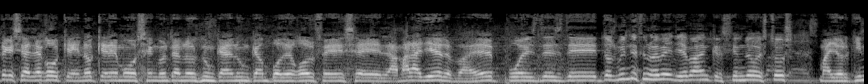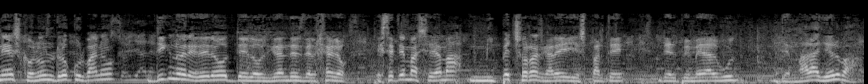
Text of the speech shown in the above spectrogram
Que si hay algo que no queremos encontrarnos nunca en un campo de golf es eh, la mala hierba, ¿eh? Pues desde 2019 llevan creciendo estos mallorquines con un rock urbano digno heredero de los grandes del género. Este tema se llama Mi pecho rasgaré y es parte del primer álbum de Mala hierba. Una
